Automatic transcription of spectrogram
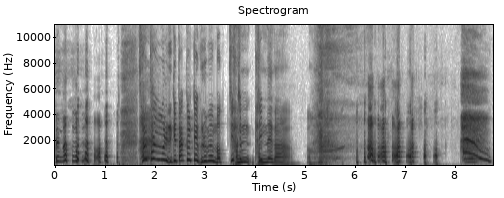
되나? 설탕물 이렇게 닦을 때 그러면 막 찝찝. 단 단내가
